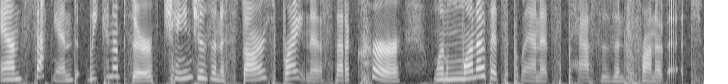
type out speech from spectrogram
And second, we can observe changes in a star's brightness that occur when one of its planets passes in front of it.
